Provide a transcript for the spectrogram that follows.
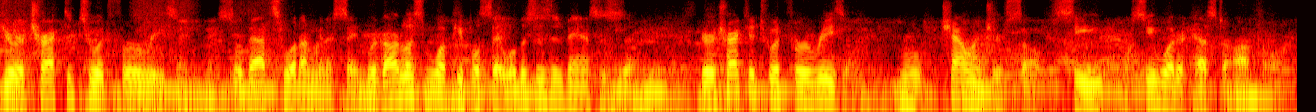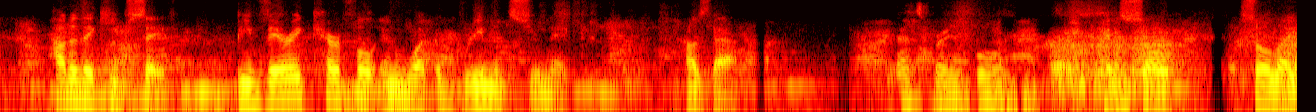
you're attracted to it for a reason. So that's what I'm going to say. Regardless of what people say, well, this is advanced. This is it. You're attracted to it for a reason. Challenge yourself. See see what it has to offer. How do they keep safe? Be very careful in what agreements you make. How's that? That's pretty cool. Okay, so so like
